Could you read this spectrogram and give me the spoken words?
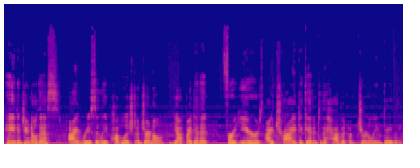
Hey, did you know this? I recently published a journal. Yep, I did it. For years, I tried to get into the habit of journaling daily,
